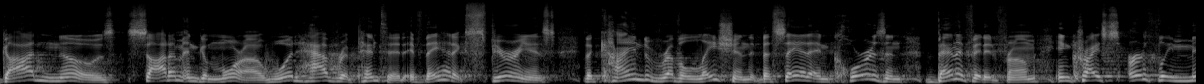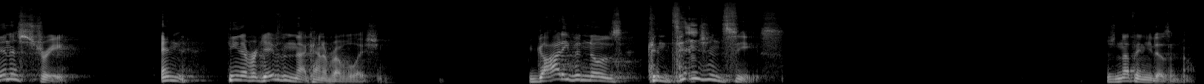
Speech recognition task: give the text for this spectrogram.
God knows Sodom and Gomorrah would have repented if they had experienced the kind of revelation that Bethsaida and Chorazin benefited from in Christ's earthly ministry. And he never gave them that kind of revelation. God even knows contingencies. There's nothing he doesn't know.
